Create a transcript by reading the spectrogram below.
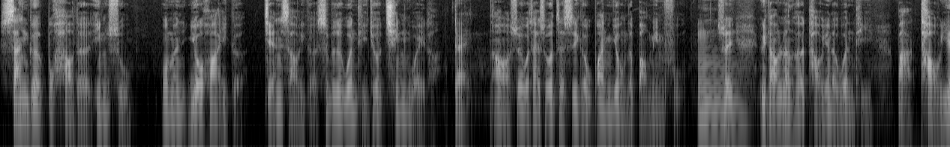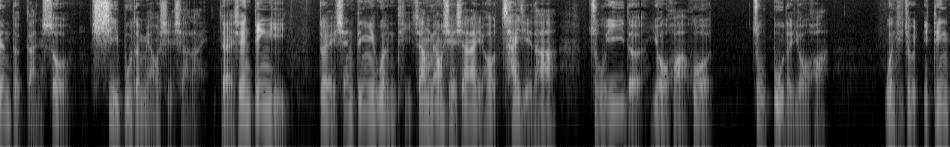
三个不好的因素，我们优化一个，减少一个，是不是问题就轻微了？对，哦，所以我才说这是一个万用的保命符。嗯，所以遇到任何讨厌的问题，把讨厌的感受细部的描写下来。对，先定义。对，先定义问题，这样描写下来以后，拆解它，逐一的优化或。逐步的优化，问题就一定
